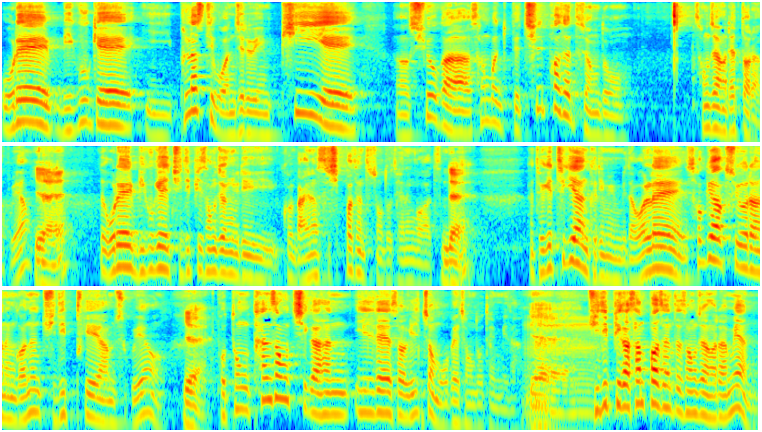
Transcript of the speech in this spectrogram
올해 미국의 이 플라스틱 원재료인 PE의 어, 수요가 상반기 때 7% 정도 성장을 했더라고요. 예. 올해 미국의 GDP 성장률이 거의 마이너스 10% 정도 되는 것 같은데 네. 되게 특이한 그림입니다. 원래 석유화학 수요라는 거는 GDP의 함수고요. 예. 보통 탄성치가 한 1에서 1.5배 정도 됩니다. 예. GDP가 3% 성장을 하면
